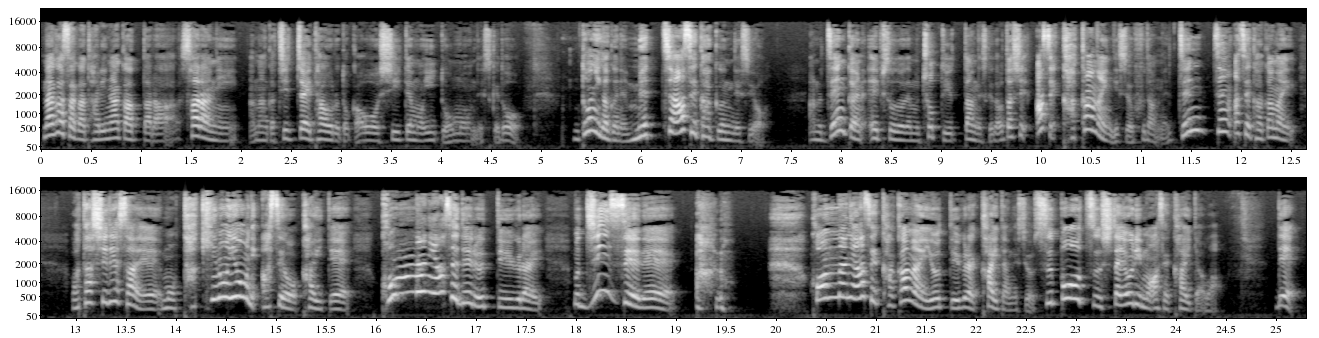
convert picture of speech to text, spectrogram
長さが足りなかったら、さらになんかちっちゃいタオルとかを敷いてもいいと思うんですけど、とにかくね、めっちゃ汗かくんですよ。あの、前回のエピソードでもちょっと言ったんですけど、私、汗かかないんですよ、普段ね。全然汗かかない。私でさえ、もう滝のように汗をかいて、こんなに汗出るっていうぐらい、もう人生で、あの、こんなに汗かかないよっていうぐらいかいたんですよ。スポーツしたよりも汗かいたわ。で、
